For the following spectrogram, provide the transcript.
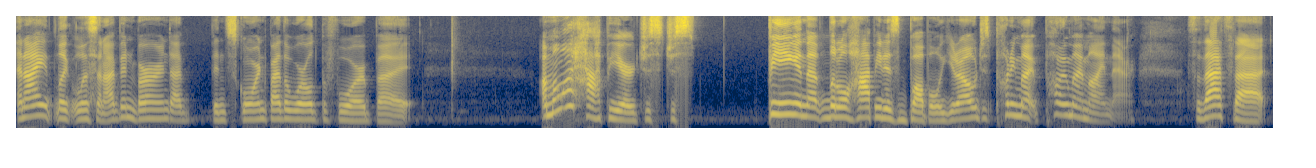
And I like listen, I've been burned, I've been scorned by the world before, but I'm a lot happier just just being in that little happiness bubble, you know, just putting my putting my mind there. So that's that.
